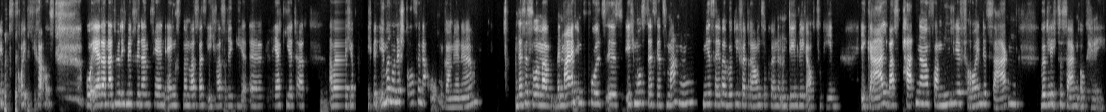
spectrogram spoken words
dem Zeug raus, wo er dann natürlich mit finanziellen Ängsten und was weiß ich was reagiert, äh, reagiert hat. Mhm. Aber ich, hab, ich bin immer nur eine Strophe nach oben gegangen. Ja? Und das ist so immer, wenn mein Impuls ist, ich muss das jetzt machen, mir selber wirklich vertrauen zu können und den Weg auch zu gehen. Egal, was Partner, Familie, Freunde sagen, wirklich zu sagen, okay,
